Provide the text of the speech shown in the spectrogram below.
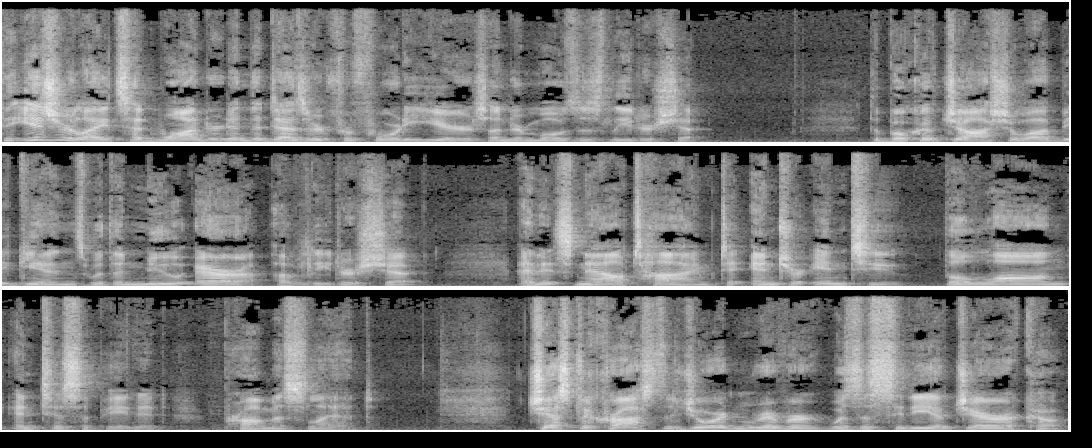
The Israelites had wandered in the desert for 40 years under Moses' leadership. The book of Joshua begins with a new era of leadership, and it's now time to enter into the long anticipated promised land. Just across the Jordan River was the city of Jericho.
